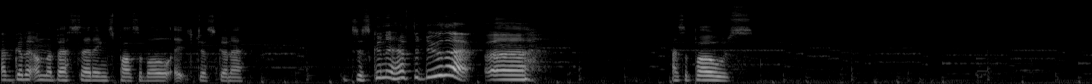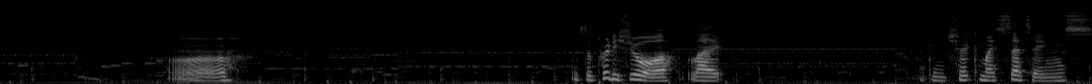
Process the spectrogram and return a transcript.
I've got it on the best settings possible. It's just gonna it's just gonna have to do that. Uh, I suppose. Uh, so pretty sure, like, I can check my settings.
